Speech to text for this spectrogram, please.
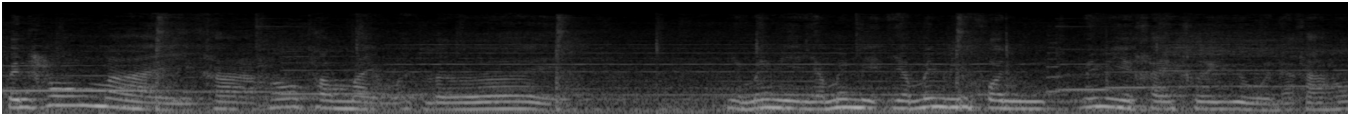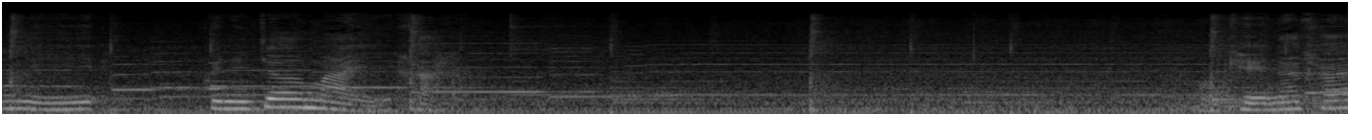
เป็นห้องใหม่ค่ะ ห้องทำใหม่หมดเลย ยังไม่มียังไม่มียังไม่มีคนไม่มีใครเคยอยู่นะคะ ห้องนี้เฟอร์นิเจอร์ใหม่ค่ะ โอเคนะคะ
